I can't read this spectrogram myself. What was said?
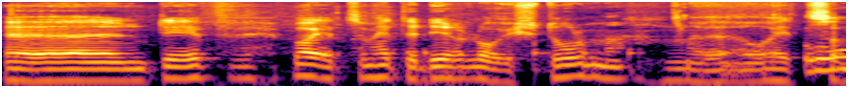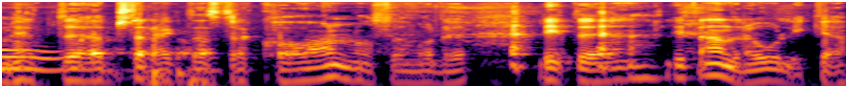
Eh, Det var ett som hette Der Leuchtturm eh, och ett som Oh. hette Abstrakt Astrakan och sen var det lite, lite andra olika eh,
